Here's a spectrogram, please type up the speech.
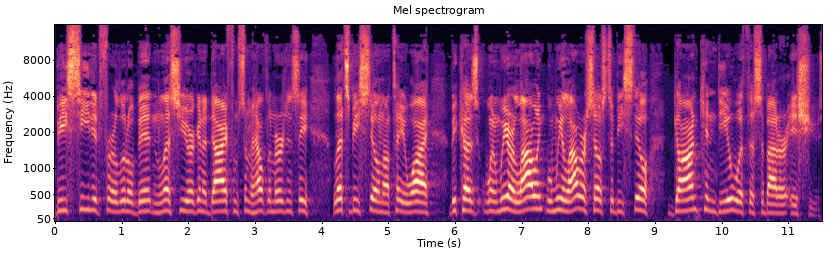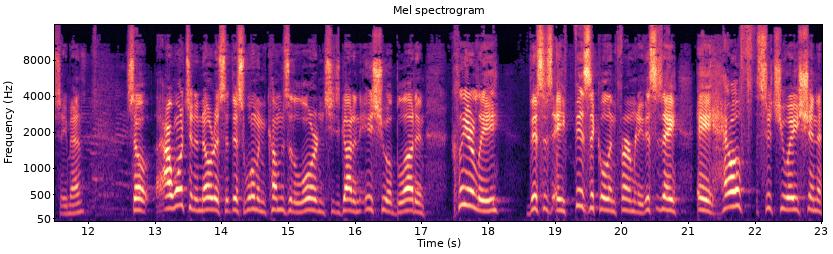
be seated for a little bit, unless you are going to die from some health emergency, let's be still, and I'll tell you why. Because when we are allowing, when we allow ourselves to be still, God can deal with us about our issues. Amen. So I want you to notice that this woman comes to the Lord and she's got an issue of blood, and clearly this is a physical infirmity. This is a, a health situation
